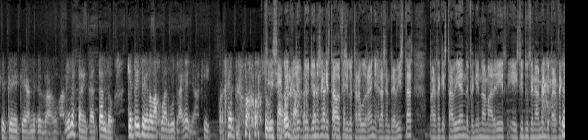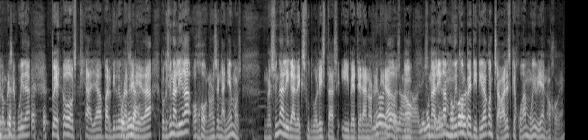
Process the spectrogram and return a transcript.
que, que, que a, mí, a mí me está encantando. ¿Quién te dice que no va a jugar Butragueño aquí, por ejemplo? Sí, sí, bueno, yo, yo- yo no sé en qué estado físico está la Butragueño. En las entrevistas parece que está bien, defendiendo al Madrid e institucionalmente parece que el hombre se cuida, pero hostia, ya a partir de Pues una mira. seriedad. Porque es una liga, ojo, no nos engañemos, no es una liga de exfutbolistas y veteranos No, no, retirados, no, no. no, ni es una liga menos. muy Ojo- competitiva con chavales que juegan muy bien, ojo, eh.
